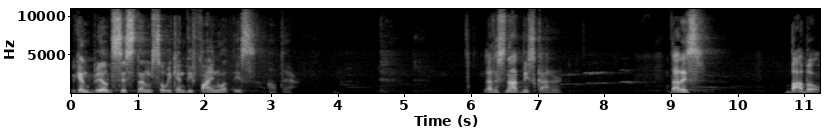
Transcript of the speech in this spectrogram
We can build systems so we can define what is out there. Let us not be scattered. That is Babel.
